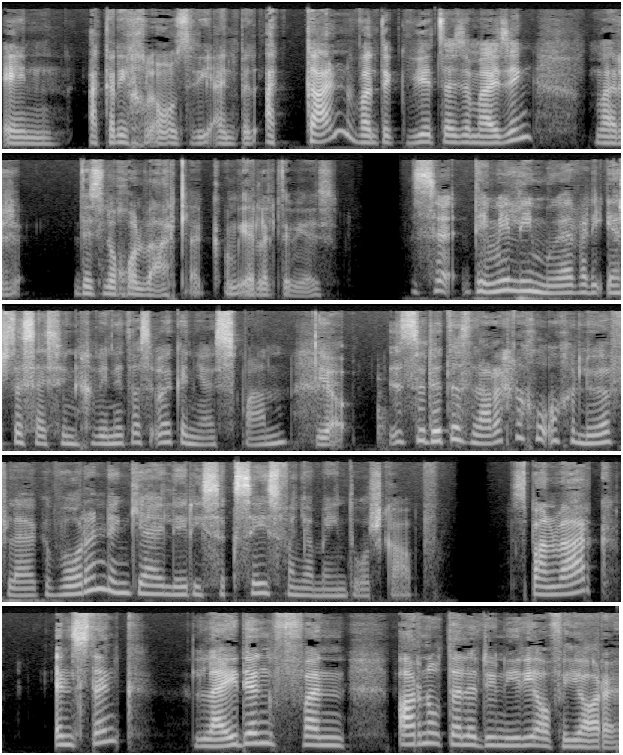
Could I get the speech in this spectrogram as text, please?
en ek kan nie glo ons het die eindpunt. Ek kan want ek weet sy's amazing, maar dis nog onwerklik om eerlik te wees. So Demi Lee Moore wat die eerste seisoen gewen het was ook in jou span. Ja. So dit is regtig nogal ongelooflik. Waarin dink jy lê die sukses van jou mentorskap? Spanwerk, instink, leiding van Arnold hulle doen hierdie al vir jare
